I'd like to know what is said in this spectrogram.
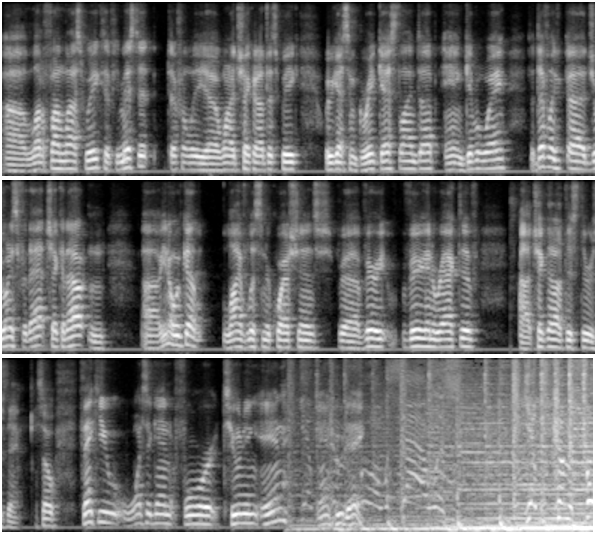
Uh, a lot of fun last week. If you missed it, definitely uh, want to check it out this week. We've got some great guests lined up and giveaway. So definitely uh, join us for that. Check it out, and uh, you know we've got live listener questions. Uh, very, very interactive. Uh, check that out this Thursday. So thank you once again for tuning in, and Who Dey. Yeah, we coming for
